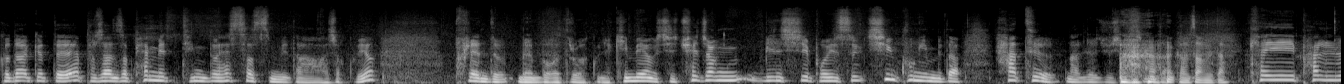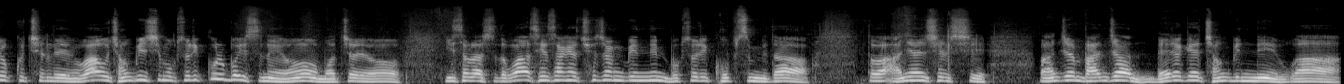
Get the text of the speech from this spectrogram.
고등학교 때 부산서 팬미팅도 했었습니다. 하셨고요. 프렌드 멤버가 들어왔군요. 김혜영 씨, 최정빈 씨 voice 심쿵입니다. 하트 날려주셨습니다. 감사합니다. K8697님, 와우, 정빈 씨 목소리 꿀 voice네요. 멋져요. 이선아 씨도, 와, 세상에 최정빈님 목소리 곱습니다. 또 안현실 씨, 완전 반전, 매력의 정빈님, 와,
